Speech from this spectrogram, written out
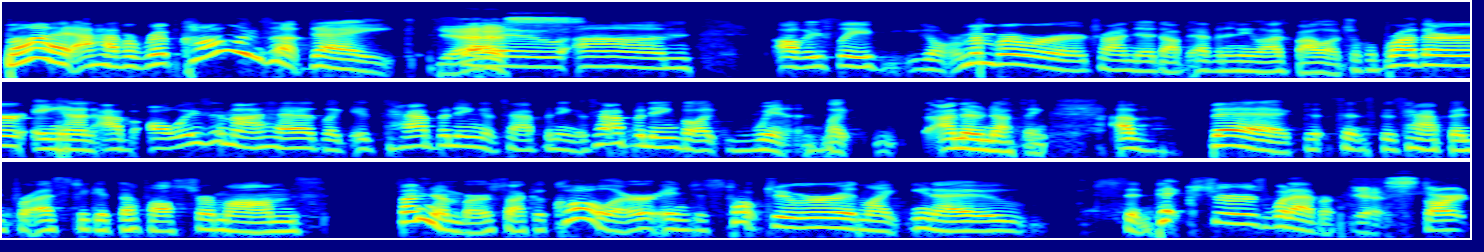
But I have a Rip Collins update. Yes. So um. Obviously, if you don't remember, we're trying to adopt Evan and Eli's biological brother. And I've always in my head, like, it's happening, it's happening, it's happening, but like, when? Like, I know nothing. I've begged since this happened for us to get the foster mom's phone number so I could call her and just talk to her and like, you know, send pictures, whatever. Yeah, start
